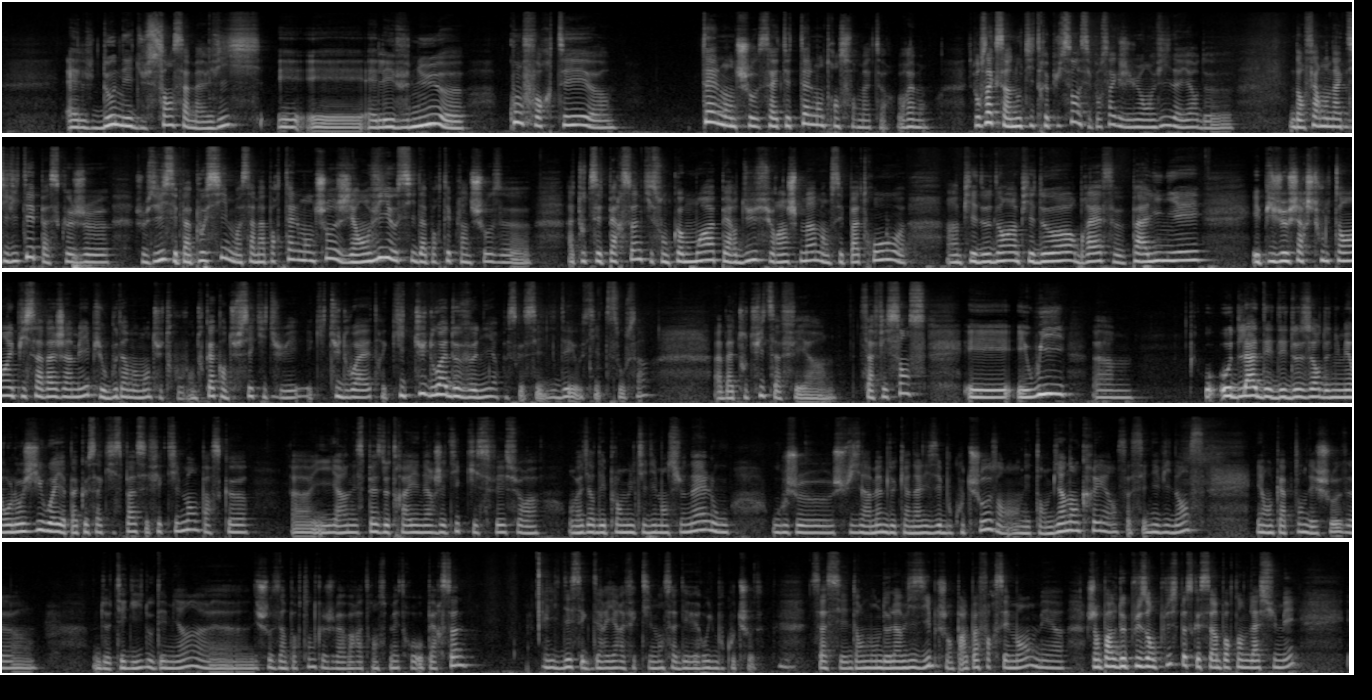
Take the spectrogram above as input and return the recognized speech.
elle donnait du sens à ma vie et, elle est venue euh, conforter euh, tellement de choses. Ça a été tellement transformateur, vraiment. C'est pour ça que c'est un outil très puissant et c'est pour ça que j'ai eu envie d'ailleurs de, d'en faire mon activité parce que je, je me suis dit c'est pas possible moi ça m'apporte tellement de choses j'ai envie aussi d'apporter plein de choses euh, à toutes ces personnes qui sont comme moi perdues sur un chemin mais on sait pas trop euh, un pied dedans un pied dehors bref euh, pas aligné et puis je cherche tout le temps et puis ça va jamais et puis au bout d'un moment tu trouves. En tout cas quand tu sais qui tu es et qui tu dois être et qui tu dois devenir parce que c'est l'idée aussi de tout ça ah bah tout de suite ça fait ça fait sens. Et, oui, euh, au-delà des, deux heures de numérologie, ouais, il n'y a pas que ça qui se passe, effectivement, parce que euh, il y a un espèce de travail énergétique qui se fait sur, euh, on va dire, des plans multidimensionnels où, où je, suis à même de canaliser beaucoup de choses en, étant bien ancrée, hein, ça c'est une évidence, et en captant des choses de tes guides ou des miens, des choses importantes que je vais avoir à transmettre aux personnes. Et l'idée, c'est que derrière, effectivement, ça déverrouille beaucoup de choses. Mm. Ça, c'est dans le monde de l'invisible. J'en parle pas forcément, mais euh, j'en parle de plus en plus parce que c'est important de l'assumer.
